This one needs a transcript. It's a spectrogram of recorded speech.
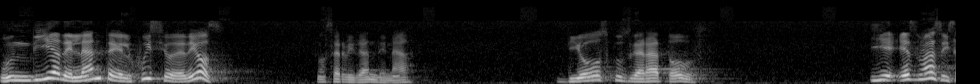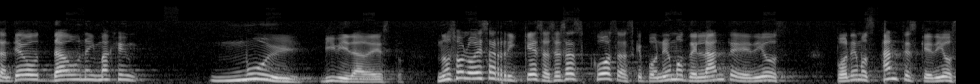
un día delante del juicio de Dios, no servirán de nada. Dios juzgará a todos. Y es más, y Santiago da una imagen muy vívida de esto. No solo esas riquezas, esas cosas que ponemos delante de Dios, ponemos antes que Dios,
